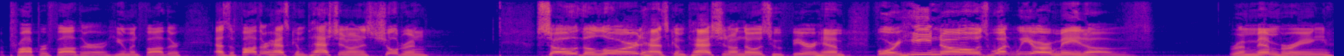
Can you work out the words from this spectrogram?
a proper father, a human father. As a father has compassion on his children, so the Lord has compassion on those who fear him, for he knows what we are made of, remembering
